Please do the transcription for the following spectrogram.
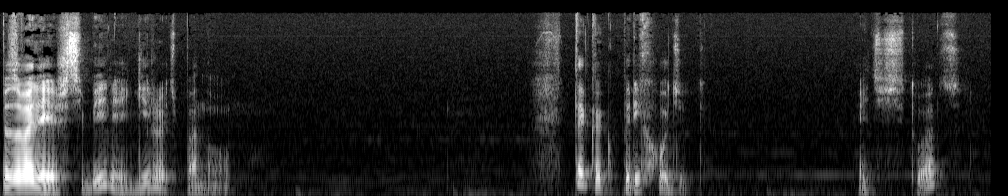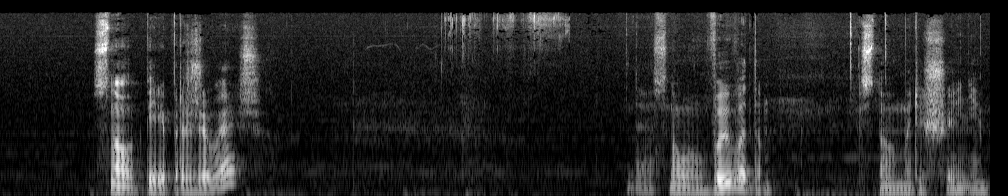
позволяешь себе реагировать по-новому. Так как приходят эти ситуации, снова перепроживаешь да, с новым выводом, с новым решением,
